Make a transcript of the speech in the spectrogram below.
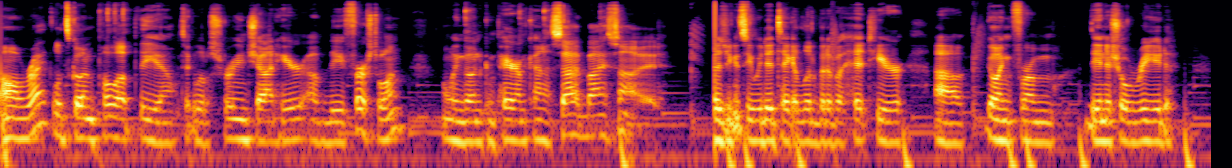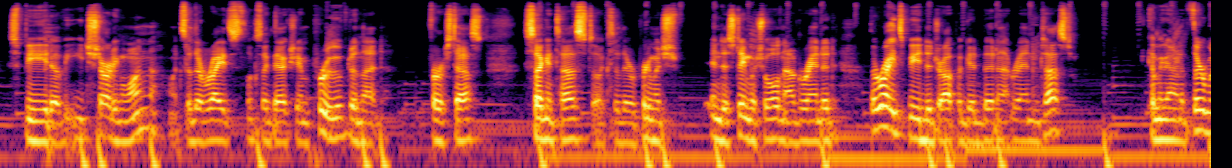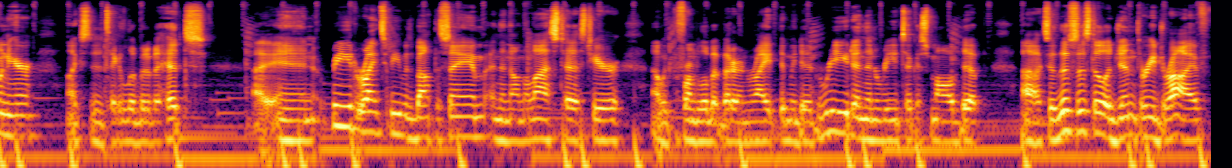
All right, let's go ahead and pull up the, uh, take a little screenshot here of the first one, and we can go and compare them kind of side by side. As you can see, we did take a little bit of a hit here, uh, going from the initial read speed of each starting one. Like I said, the writes looks like they actually improved on that first test. Second test, like I said, they were pretty much indistinguishable. Now, granted, the write speed did drop a good bit in that random test. Coming down to the third one here, like I said, to take a little bit of a hit. Uh, and read write speed was about the same. And then on the last test here, uh, we performed a little bit better in write than we did read, and then read took a small dip. Uh, so this is still a Gen 3 drive.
